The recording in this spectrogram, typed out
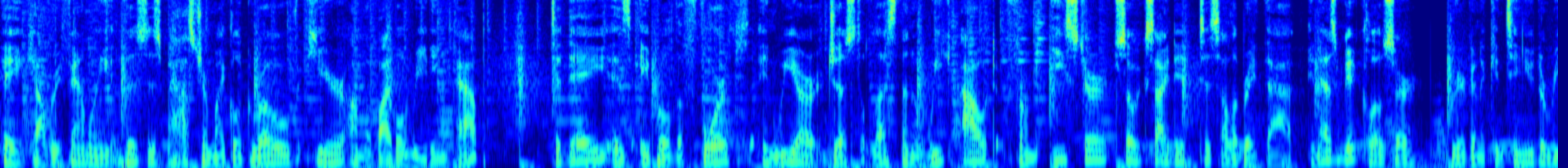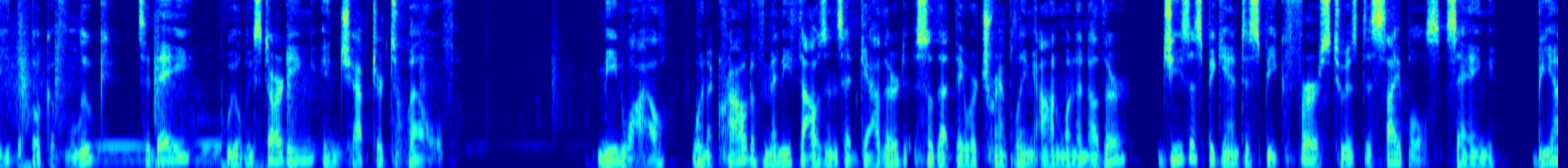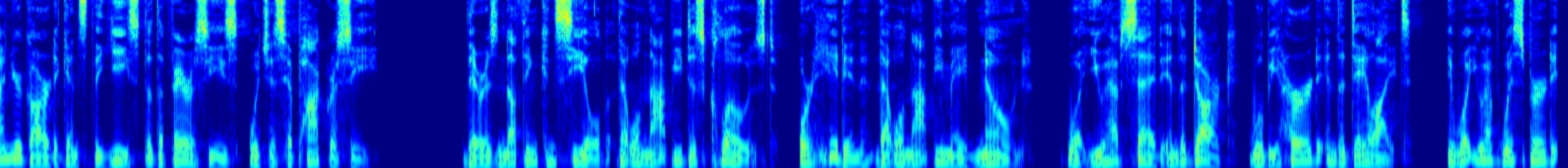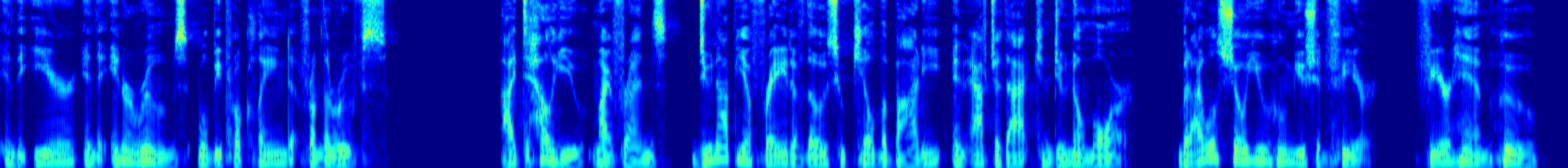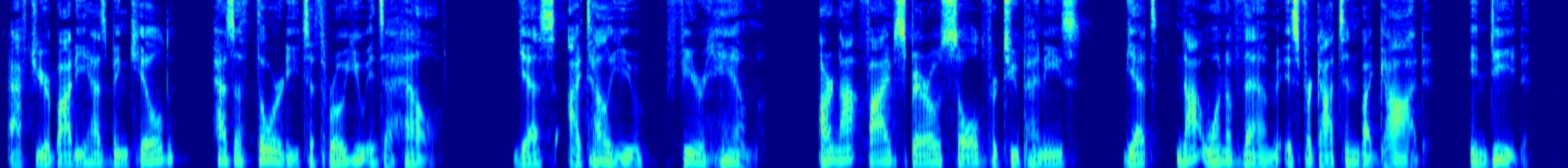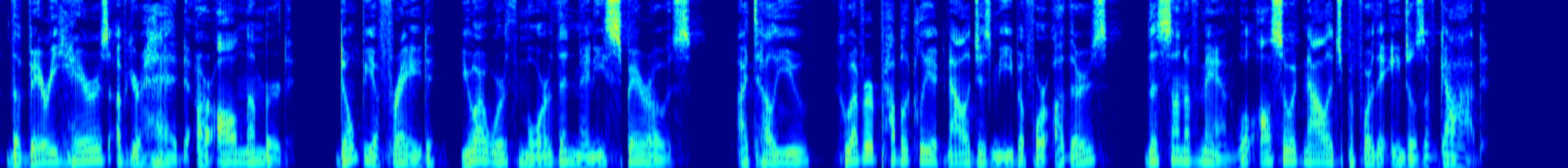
Hey, Calvary family, this is Pastor Michael Grove here on the Bible Reading app. Today is April the 4th, and we are just less than a week out from Easter. So excited to celebrate that. And as we get closer, we are going to continue to read the book of Luke. Today, we will be starting in chapter 12. Meanwhile, when a crowd of many thousands had gathered so that they were trampling on one another, Jesus began to speak first to his disciples, saying, Be on your guard against the yeast of the Pharisees, which is hypocrisy. There is nothing concealed that will not be disclosed, or hidden that will not be made known. What you have said in the dark will be heard in the daylight, and what you have whispered in the ear in the inner rooms will be proclaimed from the roofs. I tell you, my friends, do not be afraid of those who kill the body and after that can do no more. But I will show you whom you should fear. Fear him who, after your body has been killed, has authority to throw you into hell. Yes, I tell you, fear him. Are not five sparrows sold for two pennies? Yet not one of them is forgotten by God. Indeed, the very hairs of your head are all numbered. Don't be afraid. You are worth more than many sparrows. I tell you, whoever publicly acknowledges me before others, the Son of Man will also acknowledge before the angels of God.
